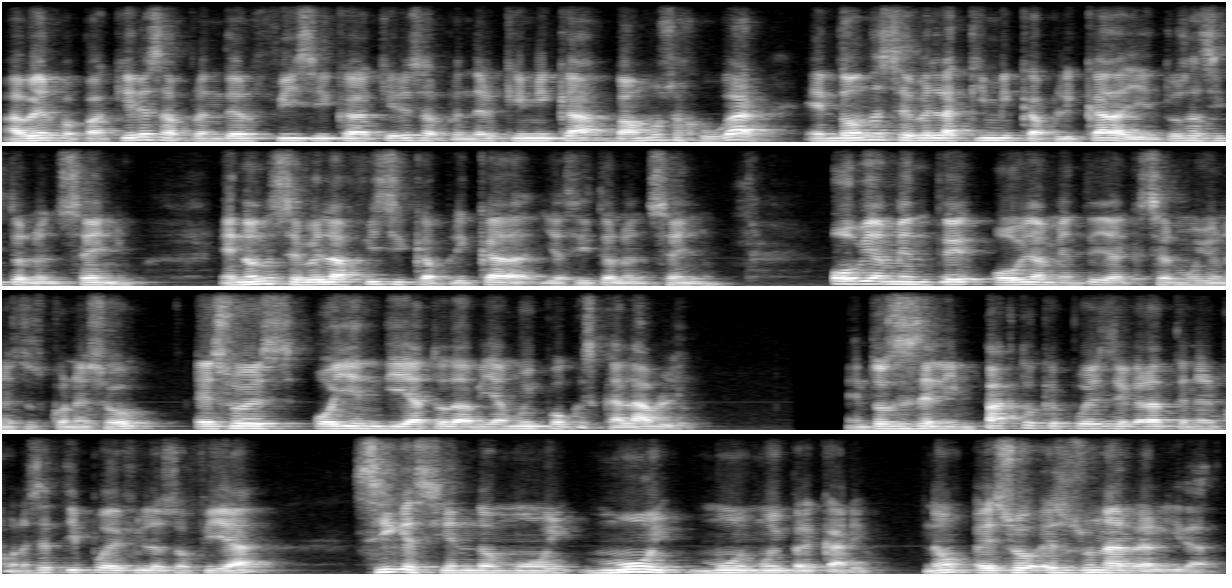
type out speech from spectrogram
A ver, papá, ¿quieres aprender física? ¿Quieres aprender química? Vamos a jugar. ¿En dónde se ve la química aplicada? Y entonces así te lo enseño. ¿En dónde se ve la física aplicada? Y así te lo enseño. Obviamente, obviamente, ya hay que ser muy honestos con eso, eso es hoy en día todavía muy poco escalable. Entonces el impacto que puedes llegar a tener con ese tipo de filosofía sigue siendo muy, muy, muy, muy precario. ¿No? Eso, eso es una realidad.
